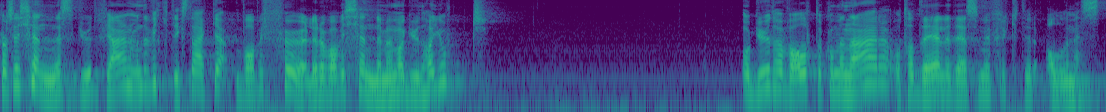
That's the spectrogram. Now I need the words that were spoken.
Kanskje kjennes Gud fjern, men det viktigste er ikke hva vi føler og hva vi kjenner, men hva Gud har gjort. Og Gud har valgt å komme nær og ta del i det som vi frykter aller mest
